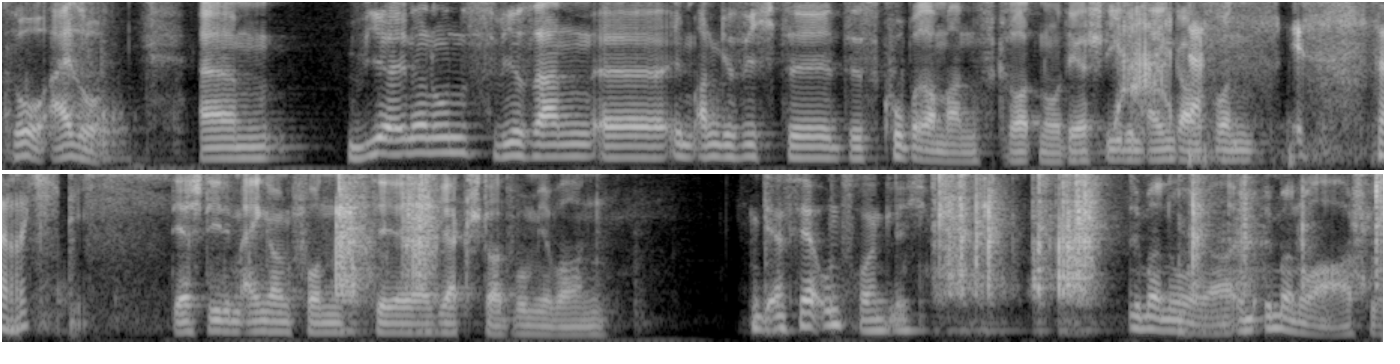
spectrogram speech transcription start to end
So, also, ähm, wir erinnern uns, wir sind äh, im Angesicht äh, des Cobra-Manns gerade noch. Der steht im Eingang von, ist richtig. der steht im Eingang von der Werkstatt, wo wir waren. Der ist sehr unfreundlich. Immer nur, ja, im- immer nur ein Arschloch.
